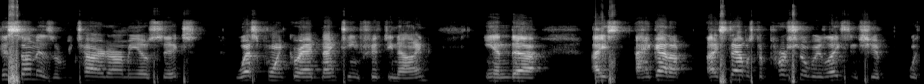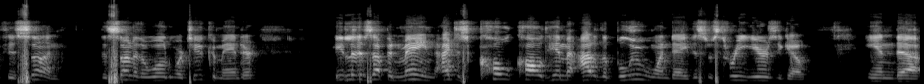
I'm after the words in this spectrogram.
His son is a retired Army 06, West Point grad, 1959, and uh, I I got a I established a personal relationship with his son, the son of the World War II commander. He lives up in Maine. I just cold called him out of the blue one day. This was three years ago, and uh,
